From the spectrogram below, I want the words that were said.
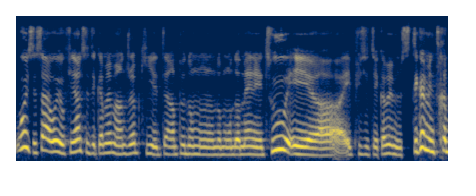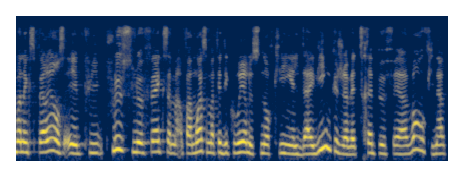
oui, c'est ça. Oui, au final, c'était quand même un job qui était un peu dans mon, dans mon domaine et tout. Et, euh, et puis, c'était quand même, c'était quand même une très bonne expérience. Et puis, plus le fait que ça m'a, enfin, moi, ça m'a fait découvrir le snorkeling et le diving que j'avais très peu fait avant. Au final,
